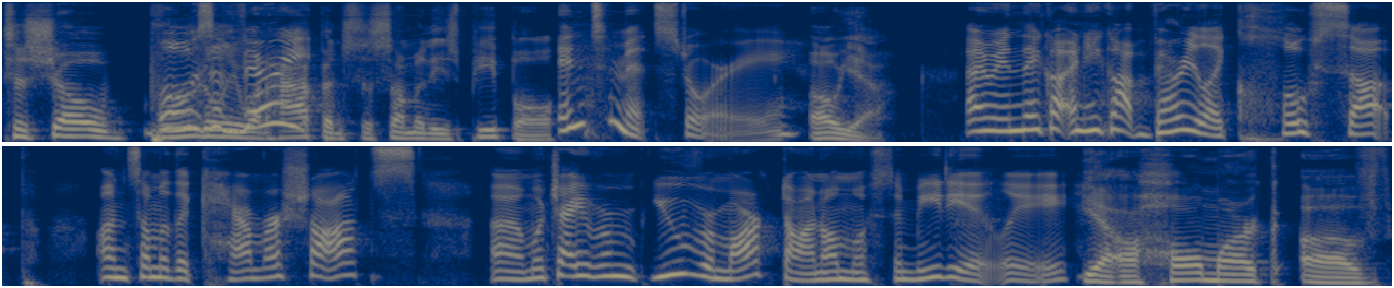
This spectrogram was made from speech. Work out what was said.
to show brutally well, what happens to some of these people intimate story oh yeah I mean, they got and he got very like close up on some of the camera shots, um, which I rem- you remarked on almost immediately. Yeah, a hallmark of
